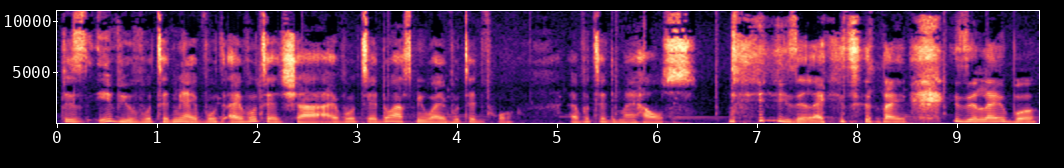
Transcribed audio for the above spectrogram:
Please, if you voted me, I voted. I voted. Sha, I voted. Don't ask me what I voted for. I voted in my house. he's a lie. He's a lie. He's a lie. But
